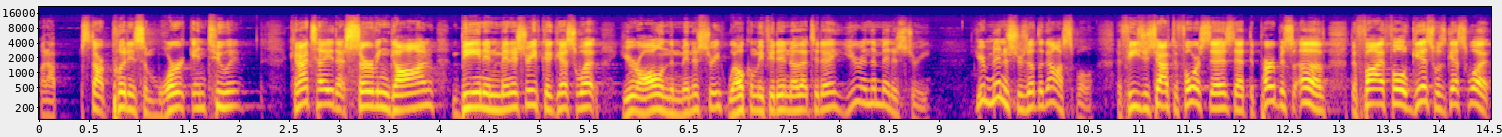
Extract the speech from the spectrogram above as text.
when I start putting some work into it, can I tell you that serving God, being in ministry, because guess what? You're all in the ministry. Welcome if you didn't know that today. You're in the ministry. You're ministers of the gospel. Ephesians chapter 4 says that the purpose of the fivefold gifts was guess what?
